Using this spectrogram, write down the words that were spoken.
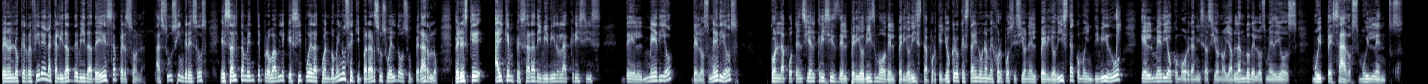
pero en lo que refiere a la calidad de vida de esa persona, a sus ingresos, es altamente probable que sí pueda cuando menos equiparar su sueldo o superarlo. Pero es que hay que empezar a dividir la crisis del medio, de los medios, con la potencial crisis del periodismo o del periodista, porque yo creo que está en una mejor posición el periodista como individuo que el medio como organización, hoy hablando de los medios muy pesados, muy lentos.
